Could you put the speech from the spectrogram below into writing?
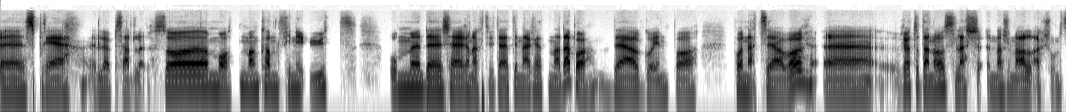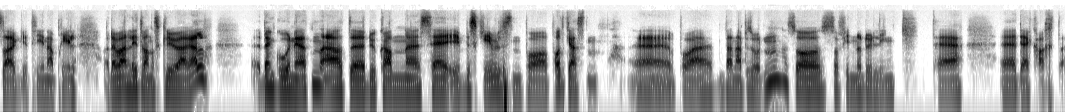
eh, spre løpesedler. Så måten man kan finne ut om det skjer en aktivitet i nærheten av der på, det er å gå inn på på nettsida vår. Eh, Rødt.no slash nasjonal aksjonsdag 10.4. Og det var en litt vanskelig URL. Den gode nyheten er at eh, du kan eh, se i beskrivelsen på podkasten eh, på eh, denne episoden, så, så, finner du link til eh, det kartet.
